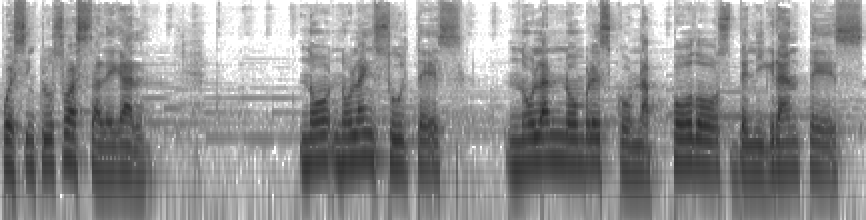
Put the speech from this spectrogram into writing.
pues incluso hasta legal. No, no la insultes, no la nombres con apodos denigrantes,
